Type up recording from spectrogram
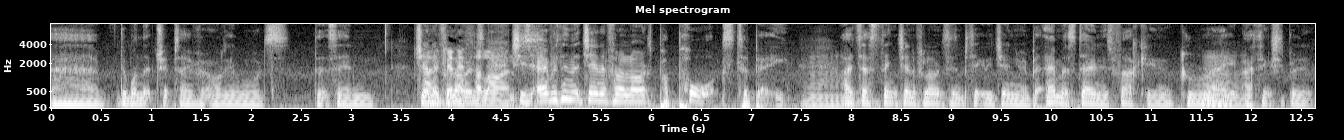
Uh, the one that trips over at all the awards. That's in Jennifer, Oh, Jennifer Lawrence. Lawrence. She's everything that Jennifer Lawrence purports to be. Mm. I just think Jennifer Lawrence isn't particularly genuine, but Emma Stone is fucking great. Mm. I think she's brilliant,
